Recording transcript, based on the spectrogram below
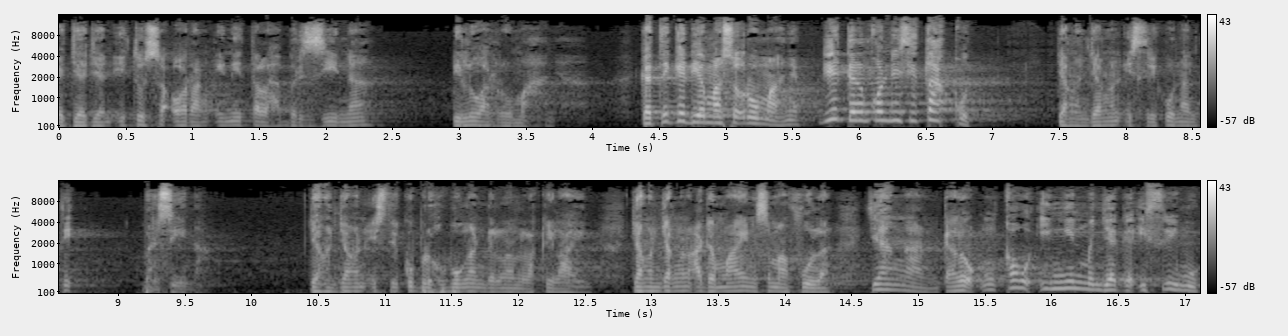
Kejadian itu seorang ini telah berzina di luar rumahnya. Ketika dia masuk rumahnya, dia dalam kondisi takut. Jangan-jangan istriku nanti berzina. Jangan-jangan istriku berhubungan dengan laki lain. Jangan-jangan ada main sama fula. Jangan. Kalau engkau ingin menjaga istrimu,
